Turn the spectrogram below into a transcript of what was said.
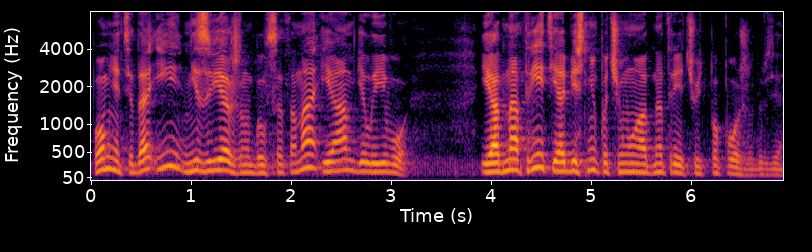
помните, да, и низвержен был сатана и ангелы его. И одна треть, я объясню, почему одна треть чуть попозже, друзья.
